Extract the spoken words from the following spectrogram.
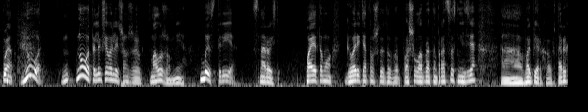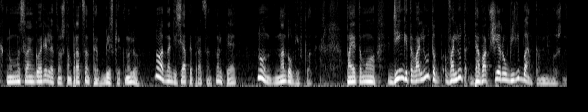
Понял. Ну вот. Ну вот, Алексей Валерьевич, он же моложе, умнее, быстрее, сноровисти. Поэтому говорить о том, что это пошел обратный процесс, нельзя, а, во-первых. А во-вторых, ну, мы с вами говорили о том, что там проценты близкие к нулю. Ну, одна десятая процент, 0,5. Ну, на долгие вклады. Поэтому деньги-то валюта, валюта, да вообще рубли банкам не нужны.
